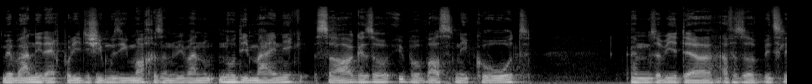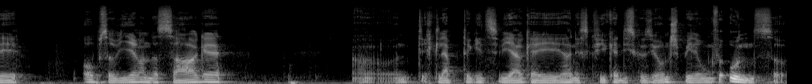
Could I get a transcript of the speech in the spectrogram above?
wir wollen nicht eigentlich politische Musik machen, sondern wir wollen nur die Meinung sagen, so, über was nicht geht. Ähm, so wie der, einfach so ein bisschen observieren und das sagen. Und ich glaube, da gibt es wie auch kein, habe ich das Gefühl, kein Diskussionsspielraum für uns. So.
